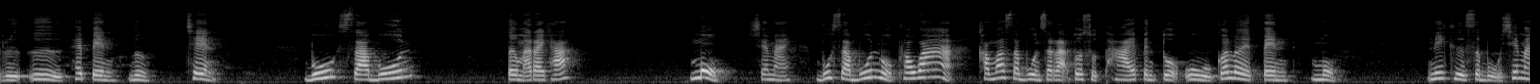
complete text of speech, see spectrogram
หรือ ư ให้เป็นมือ เช่นบูซาบูนเติมอะไรคะหมูใช่ไหมบูซาบูนหมูเพราะว่าคำว่าสบูนสระตัวสุดท้ายเป็นตัวอูก็เลยเป็นหมูนี่คือสบู่ใช่ไหม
